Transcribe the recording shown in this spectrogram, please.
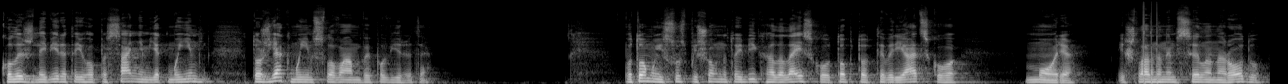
Коли ж не вірите його писанням, як моїм, то ж як моїм словам ви повірите? Потому Ісус пішов на той бік Галилейського, тобто Тиверіадського моря, і йшла за ним сила народу,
